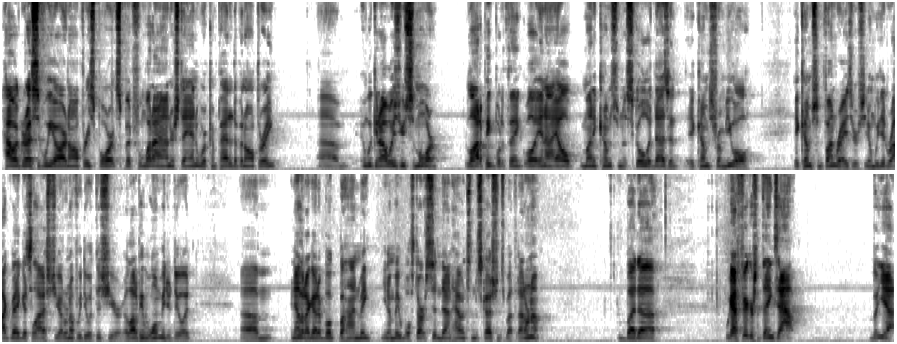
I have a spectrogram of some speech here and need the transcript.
how aggressive we are in all three sports, but from what I understand, we're competitive in all three. Um, and we could always use some more. A lot of people to think, well, NIL money comes from the school. It doesn't. It comes from you all. It comes from fundraisers. You know, we did Rock Vegas last year. I don't know if we do it this year. A lot of people want me to do it. Um, now that I got a book behind me, you know, maybe we'll start sitting down having some discussions about that. I don't know. But uh, we got to figure some things out. But yeah,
